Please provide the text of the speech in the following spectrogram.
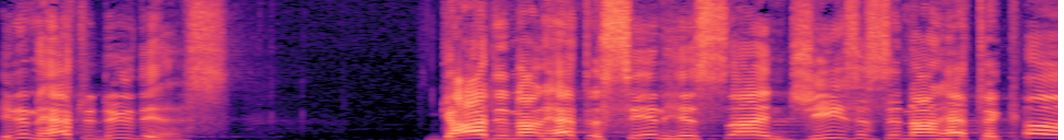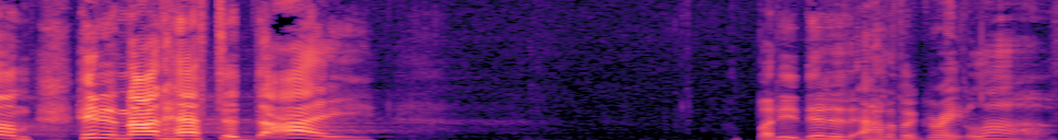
He didn't have to do this. God did not have to send his son. Jesus did not have to come. He did not have to die. But he did it out of a great love.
